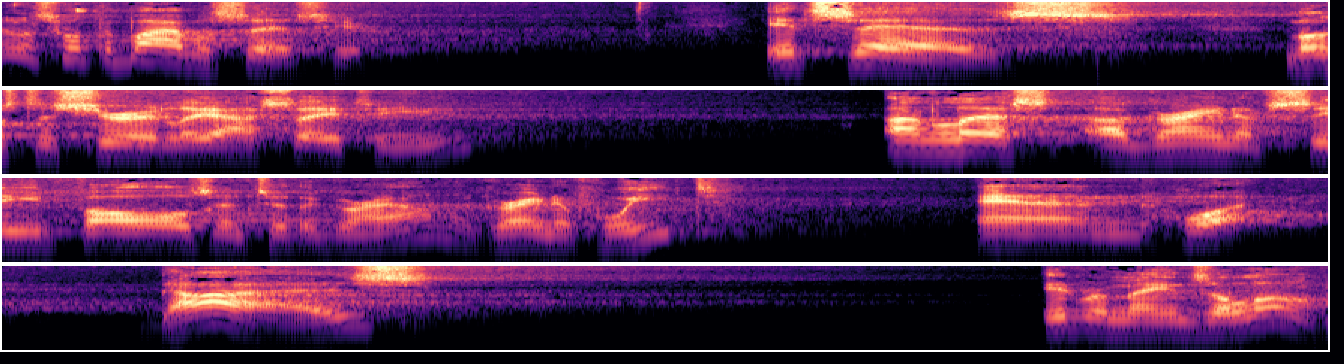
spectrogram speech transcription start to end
Notice what the Bible says here. It says, most assuredly I say to you, unless a grain of seed falls into the ground, a grain of wheat, and what? Dies, it remains alone.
